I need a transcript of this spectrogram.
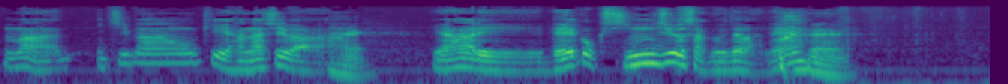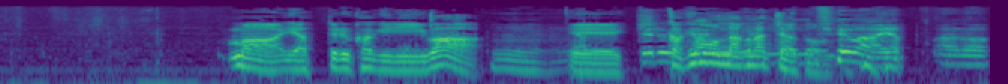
まあ一番大きい話は、えはい。やはり米国新住宅ではね、ええ。まあ、やってる限りは、えーきっかけもなくなっちゃうと。ではやあの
